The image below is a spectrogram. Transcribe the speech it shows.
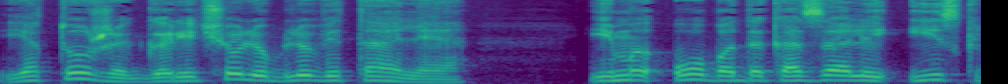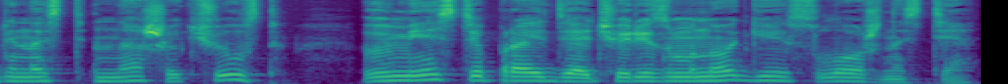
Я тоже горячо люблю Виталия, и мы оба доказали искренность наших чувств — вместе пройдя через многие сложности.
